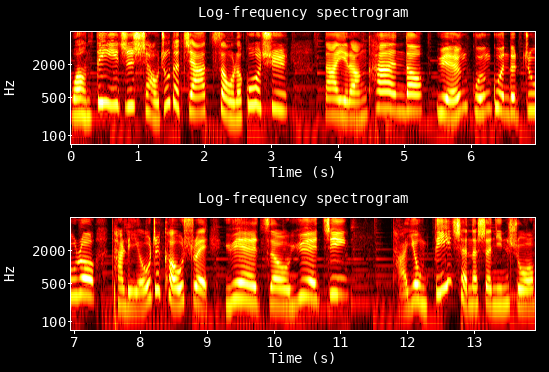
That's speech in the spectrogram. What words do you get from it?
往第一只小猪的家走了过去。大野狼看到圆滚滚的猪肉，它流着口水，越走越近。它用低沉的声音说：“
